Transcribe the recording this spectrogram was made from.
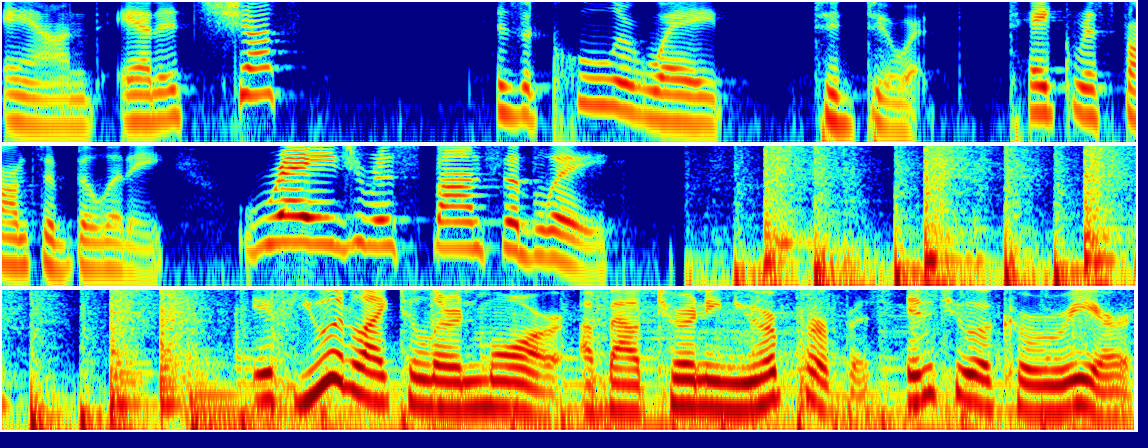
and and it just is a cooler way to do it. Take responsibility. Rage responsibly. If you would like to learn more about turning your purpose into a career,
